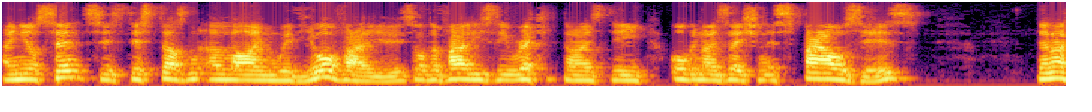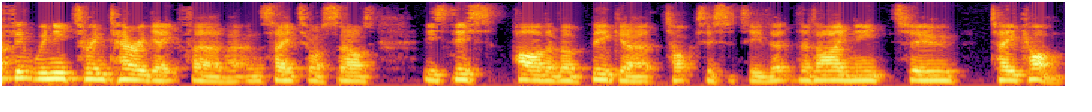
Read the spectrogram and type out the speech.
and your sense is this doesn't align with your values or the values that you recognize the organization espouses, then I think we need to interrogate further and say to ourselves, is this part of a bigger toxicity that, that I need to take on?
